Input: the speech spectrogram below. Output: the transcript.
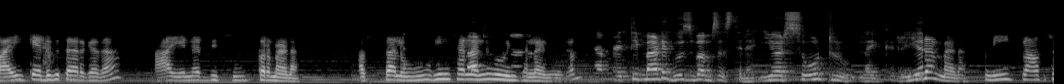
పైకి ఎదుగుతారు కదా ఆ ఎనర్జీ సూపర్ మేడం. అస్సలు ఊహించాలని ఊహించలేను మేడం. ప్రతి మాట గూస్ బంప్స్ వస్తున్నాయి you are so true like real madam. మీ క్లాస్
